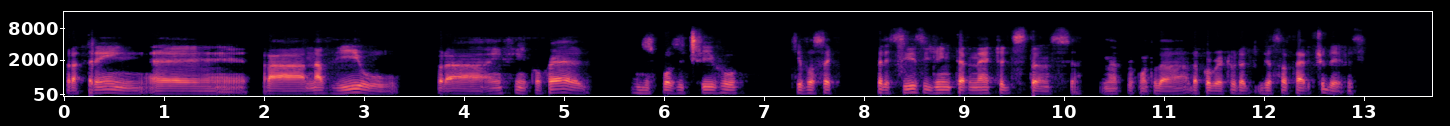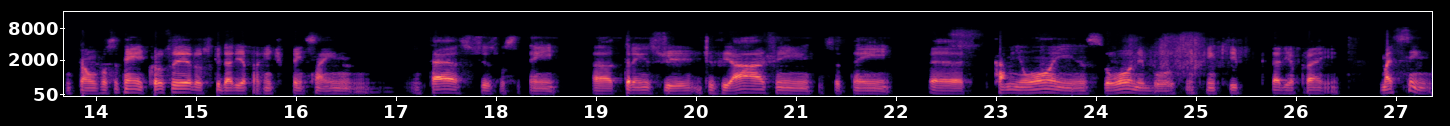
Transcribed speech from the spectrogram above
para trem, é, para navio, para, enfim, qualquer dispositivo que você precise de internet à distância, né? Por conta da, da cobertura de satélite deles. Então, você tem cruzeiros que daria para a gente pensar em, em testes, você tem uh, trens de, de viagem, você tem uh, caminhões, ônibus, enfim, que daria para ir. Mas sim,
